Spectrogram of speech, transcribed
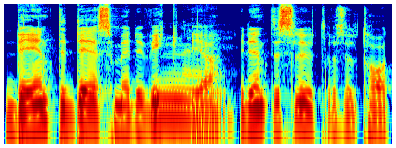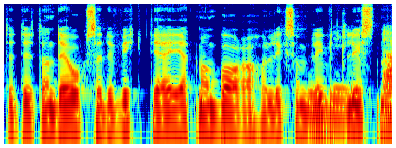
Det är inte det som är det viktiga. Nej. Det är inte slutresultatet, utan det är också det viktiga i att man bara har liksom blivit Vi- lyssnad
